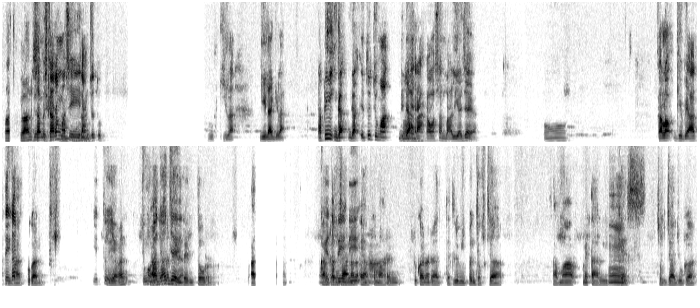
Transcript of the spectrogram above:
masih lanjut Sampai sekarang masih 60. lanjut tuh. Uh, gila, gila, gila. Tapi nggak nggak itu cuma di Hmm. daerah kawasan Bali aja ya? Oh. Kalau GBAT kan Batu kan itu iya ya, kan? Cuma batu banyak kan aja ya. band-band tour Batu. Oh, kan ya, tapi rencana di- yang ah. kemarin itu kan ada Deadly Weapon Jogja sama Metallic Hmm. Gas Jogja juga.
